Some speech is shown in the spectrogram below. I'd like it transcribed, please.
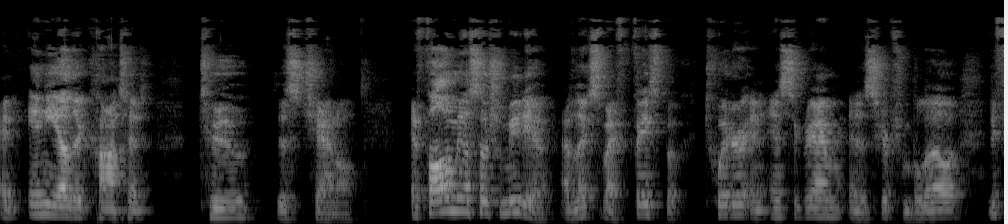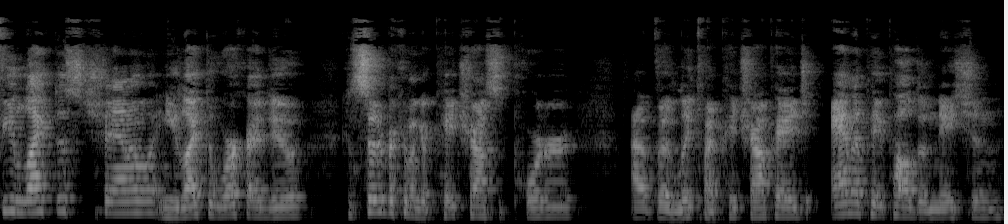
and any other content to this channel. And follow me on social media. I have links to my Facebook, Twitter, and Instagram in the description below. And if you like this channel and you like the work I do, consider becoming a Patreon supporter. I have a link to my Patreon page and a PayPal donation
